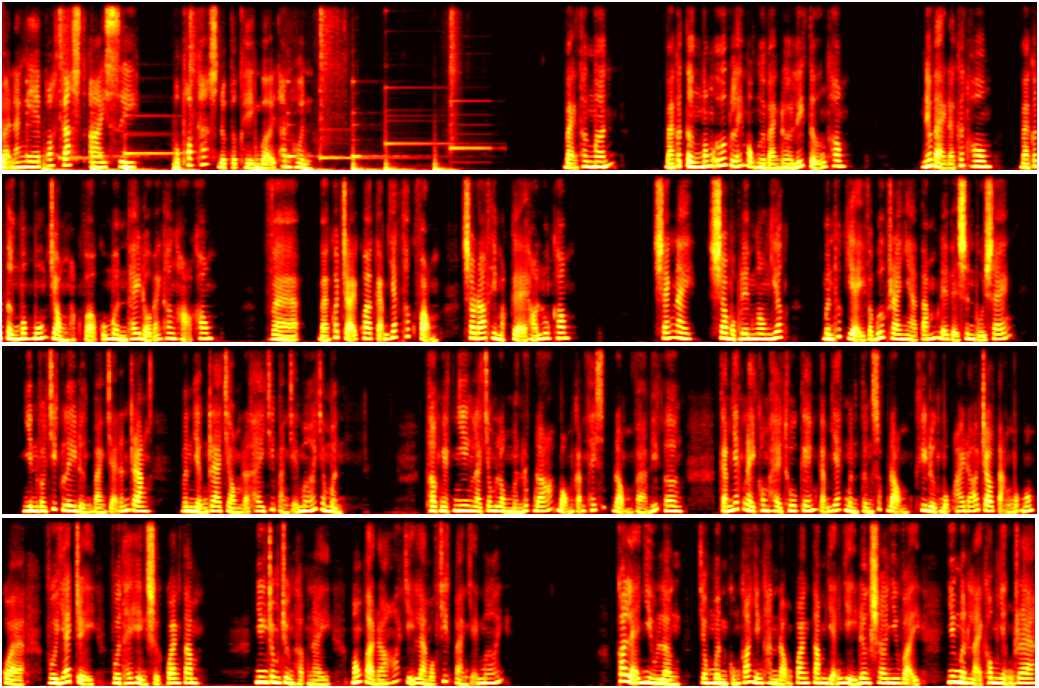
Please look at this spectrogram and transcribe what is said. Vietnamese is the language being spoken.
Bạn đang nghe podcast IC, một podcast được thực hiện bởi Thanh Huỳnh. Bạn thân mến, bạn có từng mong ước lấy một người bạn đời lý tưởng không? Nếu bạn đã kết hôn, bạn có từng mong muốn chồng hoặc vợ của mình thay đổi bản thân họ không? Và bạn có trải qua cảm giác thất vọng, sau đó thì mặc kệ họ luôn không? Sáng nay, sau một đêm ngon giấc, mình thức dậy và bước ra nhà tắm để vệ sinh buổi sáng. Nhìn vào chiếc ly đựng bàn chải đánh răng, mình nhận ra chồng đã thay chiếc bàn chải mới cho mình. Thật ngạc nhiên là trong lòng mình lúc đó bỗng cảm thấy xúc động và biết ơn. Cảm giác này không hề thua kém cảm giác mình từng xúc động khi được một ai đó trao tặng một món quà vừa giá trị vừa thể hiện sự quan tâm. Nhưng trong trường hợp này, món quà đó chỉ là một chiếc bàn giải mới. Có lẽ nhiều lần chồng mình cũng có những hành động quan tâm giản dị đơn sơ như vậy, nhưng mình lại không nhận ra.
